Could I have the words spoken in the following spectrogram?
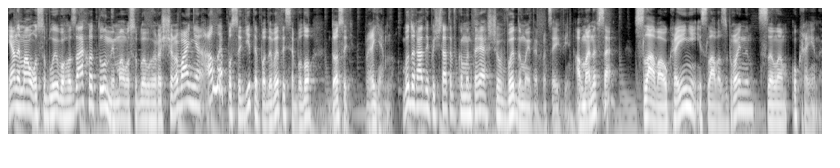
Я не мав особливого захвату, не мав особливого розчарування, але посидіти, подивитися було досить приємно. Буду радий почитати в коментарях, що ви думаєте про цей фільм. А в мене все. Слава Україні і слава Збройним силам України.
